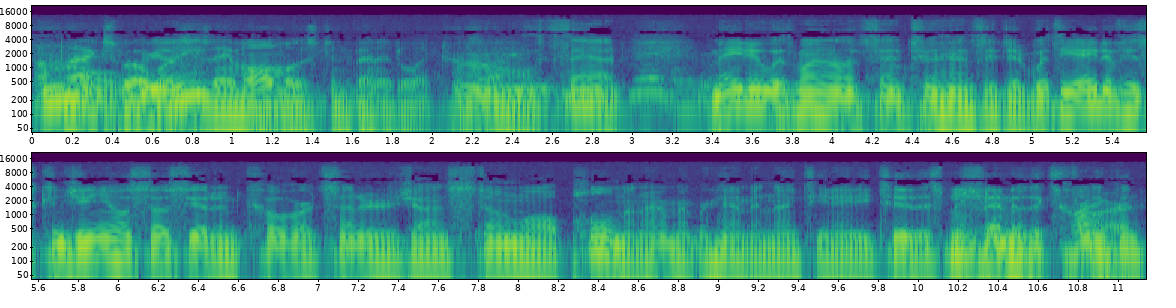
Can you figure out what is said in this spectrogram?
oh, Maxwell, really? what's his name, almost invented electricity. Oh, Thad. Made it with my own hand, two hands he did. With the aid of his congenial associate and cohort, Senator John Stonewall Pullman. I remember him in 1982. This machine with its. Franklin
